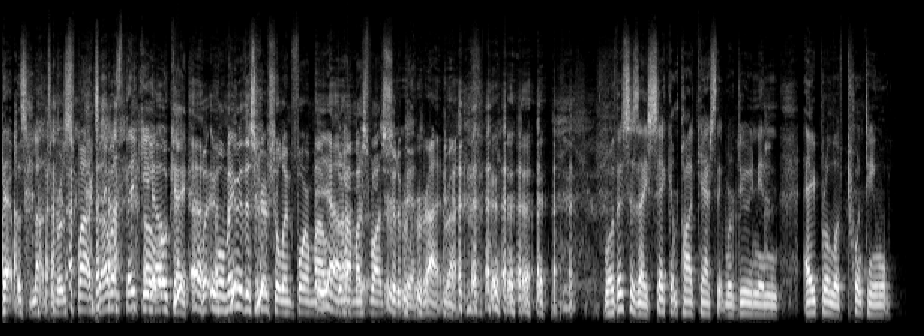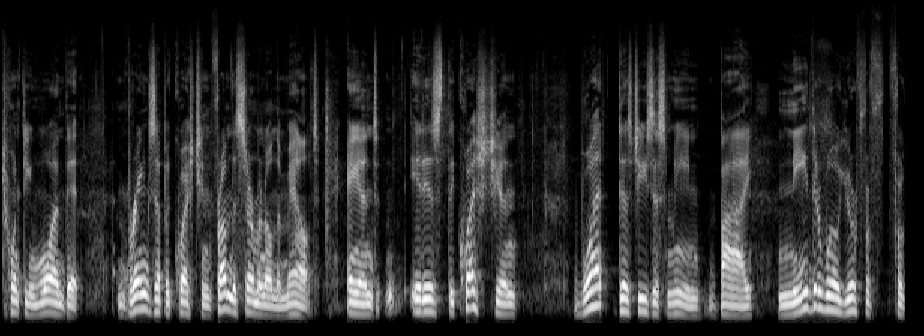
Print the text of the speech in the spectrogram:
that was not the response I was thinking oh, of. Okay. Well, maybe the scripture will inform my, yeah. how my response should have been. Right, right. well, this is a second podcast that we're doing in April of 2021 that brings up a question from the Sermon on the Mount. And it is the question what does Jesus mean by neither will your for, for,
